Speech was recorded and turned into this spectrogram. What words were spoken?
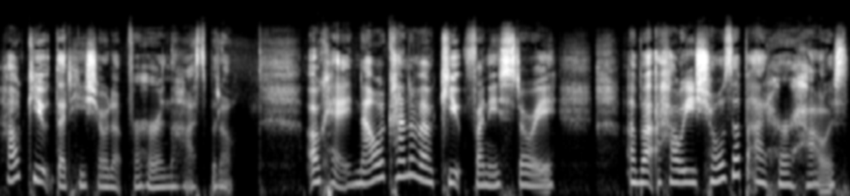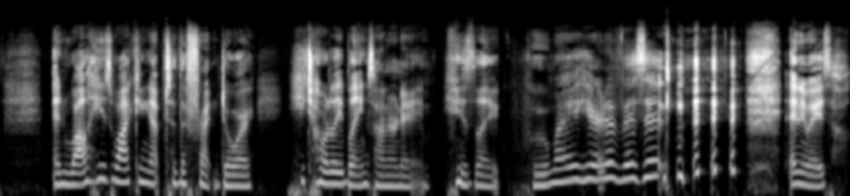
How cute that he showed up for her in the hospital. Okay, now a kind of a cute, funny story about how he shows up at her house, and while he's walking up to the front door, he totally blanks on her name. He's like, Who am I here to visit? Anyways,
